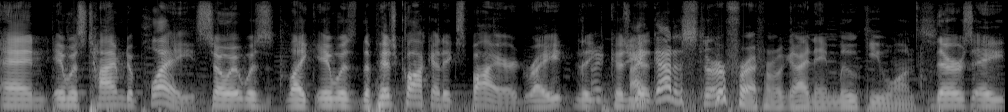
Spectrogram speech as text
and it was time to play. So it was like it was the pitch clock had expired, right? Because you I got a stir fry from a guy named Mookie once. there's a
